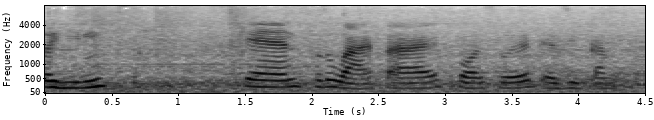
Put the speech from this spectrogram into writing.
A hint scan for the Wi-Fi password as you come in.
